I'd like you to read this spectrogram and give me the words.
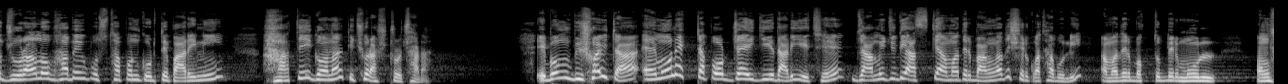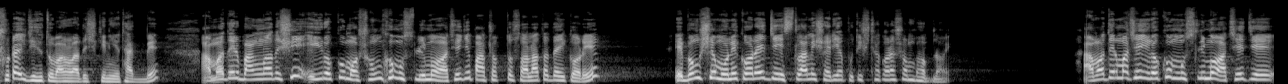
জোরালোভাবে উপস্থাপন করতে পারেনি, হাতে গণা কিছু রাষ্ট্র ছাড়া। এবং বিষয়টা এমন একটা পর্যায়ে গিয়ে দাঁড়িয়েছে যে আমি যদি আজকে আমাদের বাংলাদেশের কথা বলি, আমাদের বক্তব্যের মূল অংশটাই যেহেতু বাংলাদেশকে নিয়ে থাকবে, আমাদের বাংলাদেশে এইরকম অসংখ্য মুসলিমও আছে যে পাঁচক্ত সলাত আদায় করে এবং সে মনে করে যে ইসলামী সারিয়া প্রতিষ্ঠা করা সম্ভব নয়। আমাদের মাঝে এরকম মুসলিমও আছে যে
